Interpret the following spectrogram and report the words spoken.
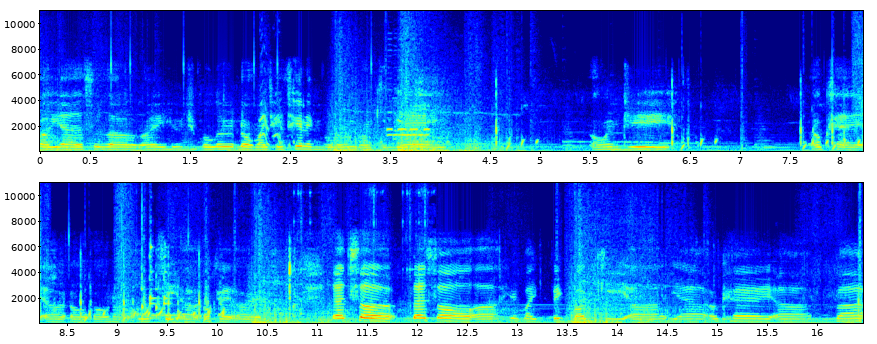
Oh. yeah, this is uh, my huge balloon. No, my Titanic balloon monkey. Yay. OMG. Okay. Uh, oh, oh no. Whoopsie. Uh, okay. All right. That's uh, that's all. Uh, here's my big monkey. Uh, yeah, okay. Uh, bye.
